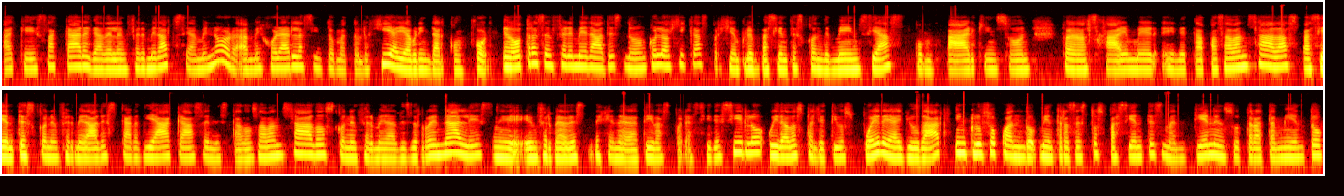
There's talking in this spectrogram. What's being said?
a que esa carga de la enfermedad sea menor, a mejorar la sintomatología y a brindar confort. En otras enfermedades no oncológicas, por ejemplo, en pacientes con demencias, con Parkinson, con Alzheimer en etapas avanzadas, pacientes con enfermedades cardíacas en estados avanzados, con enfermedades renales, eh, enfermedades degenerativas, por así decirlo. Cuidados paliativos puede ayudar, incluso cuando mientras estos pacientes mantienen su tratamiento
